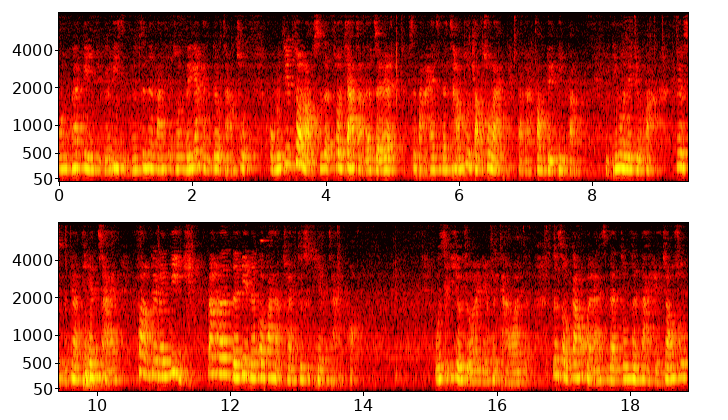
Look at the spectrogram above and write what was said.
我很快给你举个例子，你就真的发现说，每个孩子都有长处。我们今天做老师的、做家长的责任是把孩子的长处找出来，把它放对地方。你听过那句话？没有什么叫天才，放对了 niche，让他的能力能够发展出来就是天才。哈，我是一九九二年回台湾的，那时候刚回来是在中正大学教书。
